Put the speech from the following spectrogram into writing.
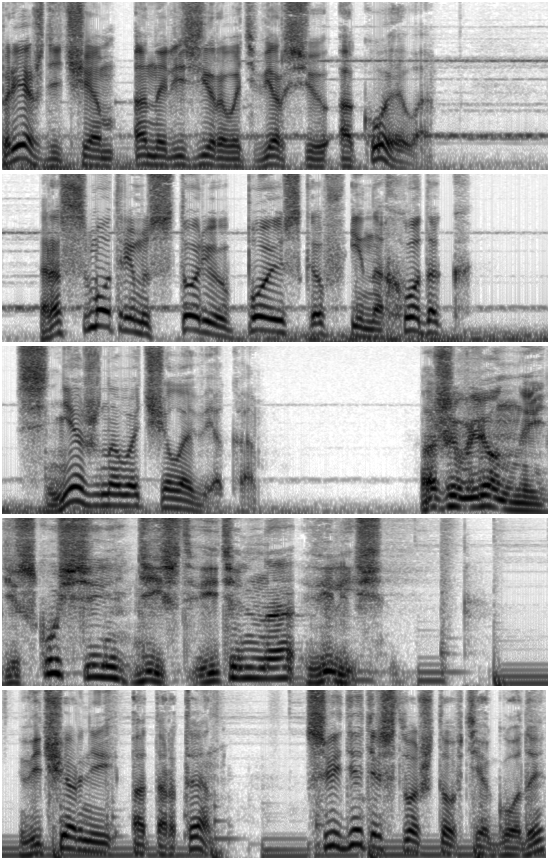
Прежде чем анализировать версию Акоева, рассмотрим историю поисков и находок снежного человека – Оживленные дискуссии действительно велись. Вечерний Атартен – свидетельство, что в те годы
